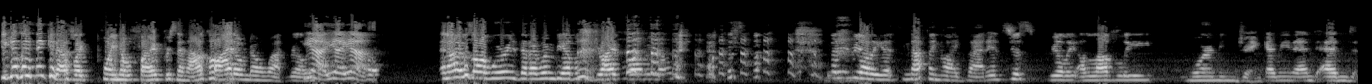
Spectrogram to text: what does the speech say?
because I think it has like 0.05% alcohol. I don't know what really. yeah, yeah, yeah. And I was all worried that I wouldn't be able to drive home, you know. but it really is nothing like that. It's just really a lovely warming drink. I mean, and and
